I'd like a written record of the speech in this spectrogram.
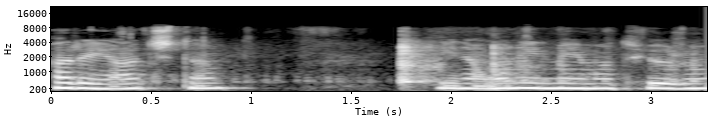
Arayı açtım. Yine 10 ilmeğimi atıyorum.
